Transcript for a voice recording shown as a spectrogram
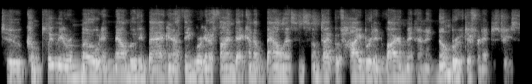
to completely remote and now moving back. And I think we're going to find that kind of balance in some type of hybrid environment in a number of different industries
